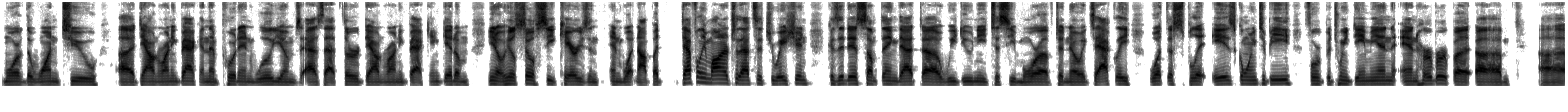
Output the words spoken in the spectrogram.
more of the one two uh, down running back and then put in Williams as that third down running back and get him, you know, he'll still see carries and, and whatnot. But definitely monitor that situation because it is something that uh, we do need to see more of to know exactly what the split is going to be for between Damien and Herbert. But um, uh,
